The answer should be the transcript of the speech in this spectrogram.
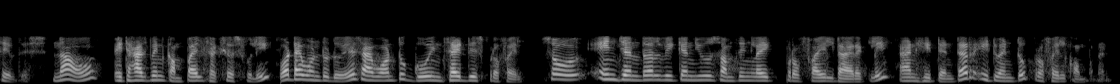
save this. Now it has been compiled successfully. What I want to do is I want to go inside this profile. So in general, we can use something like profile directly and hit enter. It went to profile component.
